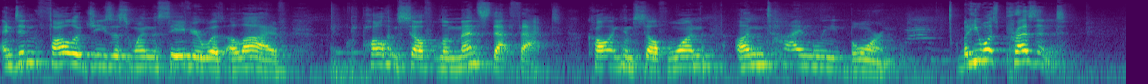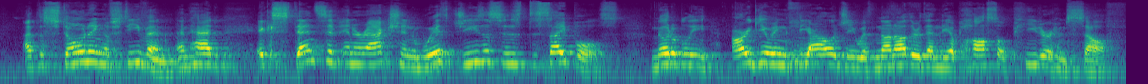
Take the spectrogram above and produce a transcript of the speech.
and didn't follow Jesus when the Savior was alive. Paul himself laments that fact, calling himself one untimely born. But he was present at the stoning of Stephen and had extensive interaction with Jesus' disciples, notably arguing theology with none other than the Apostle Peter himself.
